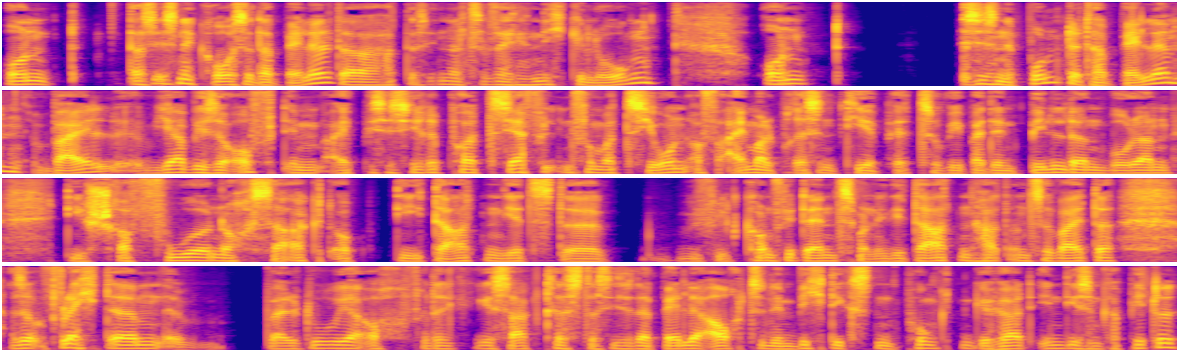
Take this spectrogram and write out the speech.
Und das ist eine große Tabelle, da hat das Inhaltsverzeichnis nicht gelogen. Und es ist eine bunte Tabelle, weil ja wie so oft im IPCC-Report sehr viel Information auf einmal präsentiert wird, so wie bei den Bildern, wo dann die Schraffur noch sagt, ob die Daten jetzt, äh, wie viel Konfidenz man in die Daten hat und so weiter. Also vielleicht, ähm, weil du ja auch, Friederike, gesagt hast, dass diese Tabelle auch zu den wichtigsten Punkten gehört in diesem Kapitel.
